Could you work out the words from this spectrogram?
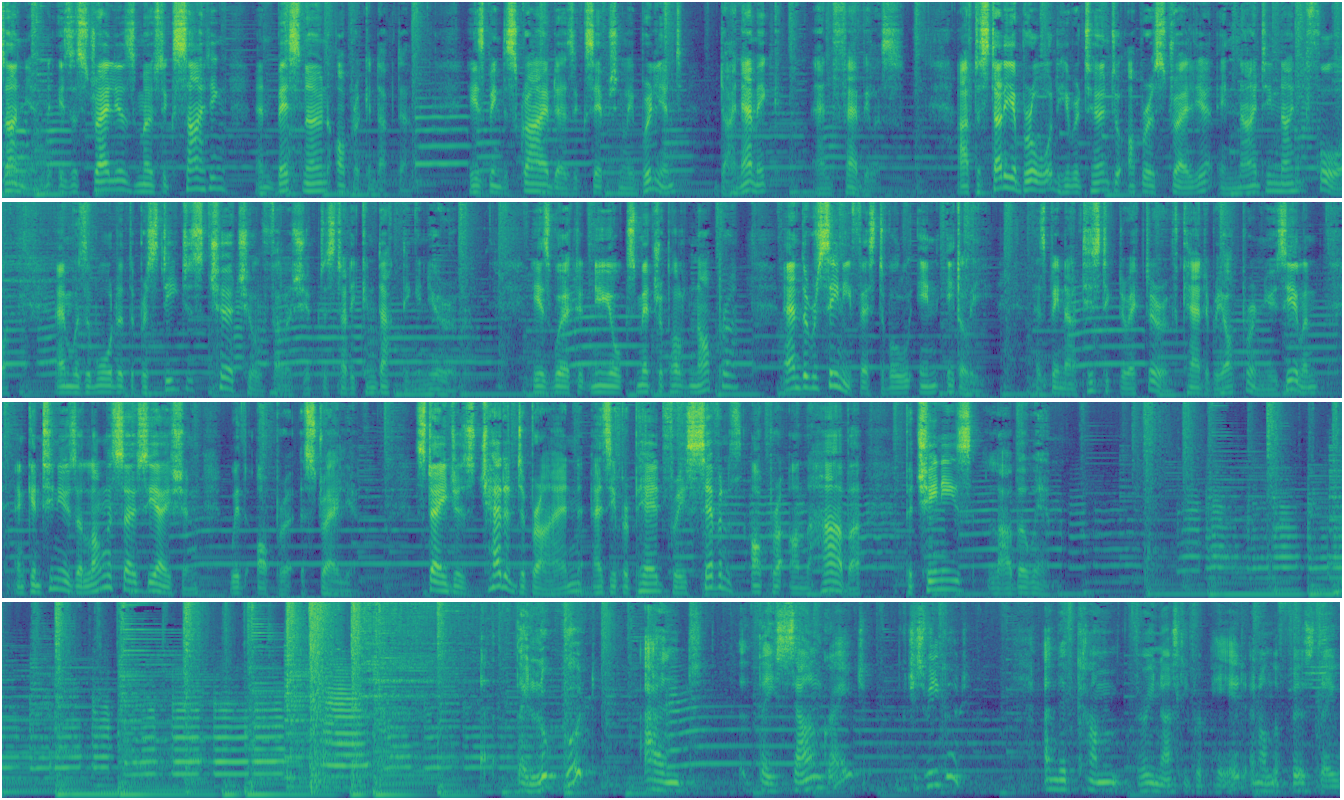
Castles-Onion is Australia's most exciting and best known opera conductor. He has been described as exceptionally brilliant, dynamic, and fabulous. After study abroad, he returned to Opera Australia in 1994 and was awarded the prestigious Churchill Fellowship to study conducting in Europe. He has worked at New York's Metropolitan Opera and the Rossini Festival in Italy, has been artistic director of Canterbury Opera in New Zealand, and continues a long association with Opera Australia. Stagers chatted to Brian as he prepared for his seventh opera on the harbour, Puccini's La Boheme. They look good and they sound great, which is really good. And they've come very nicely prepared. And on the first day,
